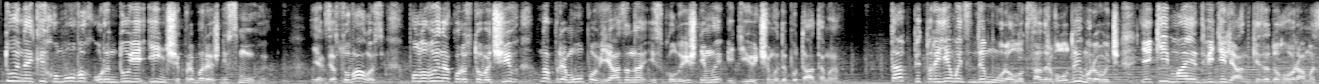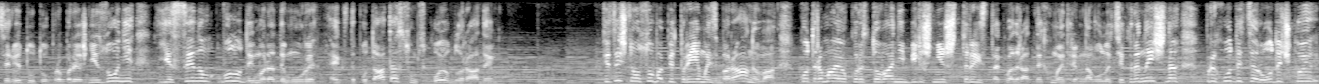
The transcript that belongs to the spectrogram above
Хто і на яких умовах орендує інші прибережні смуги? Як з'ясувалось, половина користувачів напряму пов'язана із колишніми і діючими депутатами. Так, підприємець Демура Олександр Володимирович, який має дві ділянки за договорами сервітуту у прибережній зоні, є сином Володимира Демури, екс-депутата Сумської облради. Фізична особа-підприємець Баранова, котра має у користуванні більш ніж 300 квадратних метрів на вулиці Кринична, приходиться родичкою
